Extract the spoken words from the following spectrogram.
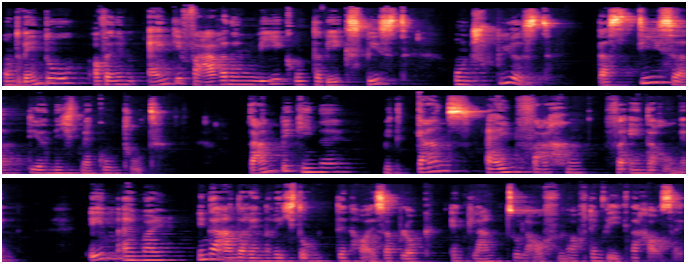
Und wenn du auf einem eingefahrenen Weg unterwegs bist und spürst, dass dieser dir nicht mehr gut tut, dann beginne mit ganz einfachen Veränderungen. Eben einmal in der anderen Richtung den Häuserblock entlang zu laufen auf dem Weg nach Hause.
